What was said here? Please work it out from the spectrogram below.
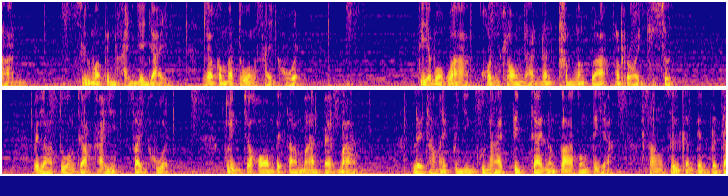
ด่าน ซื้อมาเป็นไหใหญ่ๆ แล้วก็มาตวงใส่ขวด เตียบอกว่าคนคลองด่านนั้นทำน้ำปลาอร่อยที่สุด เวลาตวงจากไหใส่ขวด กลิ่นจะหอมไปสามบ้านแปดบ้าน เลยทำให้คุณหญิงคุณนายติดใจน้ำปลาของเตียสั่งซื้อกันเป็นประจ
